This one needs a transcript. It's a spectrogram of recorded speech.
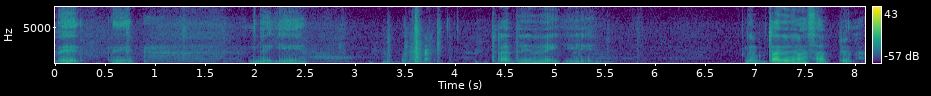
de, de, de que trate de que trate de pasar piola.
